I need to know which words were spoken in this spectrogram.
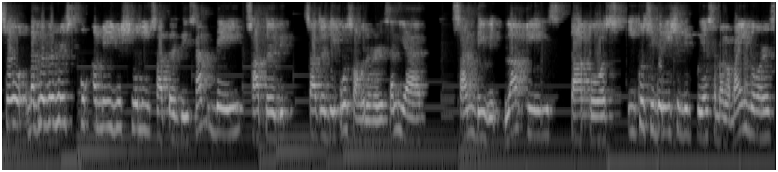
So, nagre-rehearse po kami usually Saturday, Sunday. Saturday, Saturday po, song rehearsal yan. Sunday with blockings. Tapos, in consideration din po yan sa mga minors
